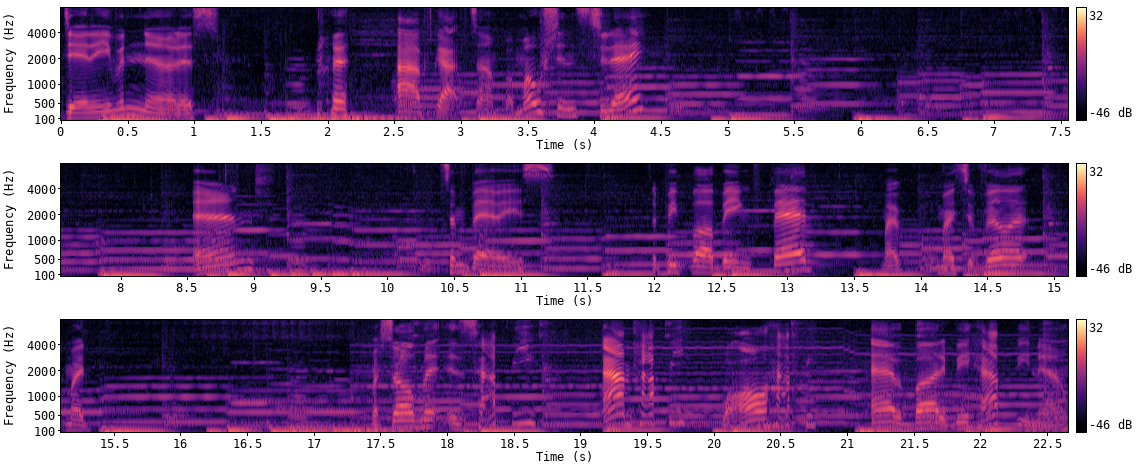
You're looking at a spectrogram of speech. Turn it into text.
Didn't even notice. I've got some promotions today. Some berries. The people are being fed. My my civilian my my settlement is happy. I'm happy. We're all happy. Everybody be happy now.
